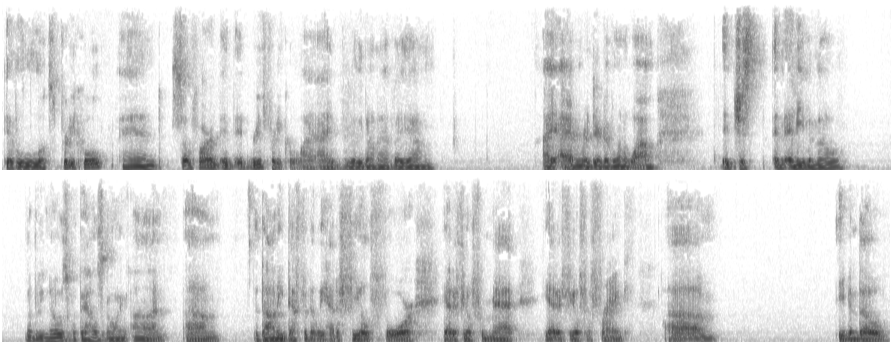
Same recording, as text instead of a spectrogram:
it looks pretty cool, and so far it, it reads pretty cool. I, I really don't have a um. I, I haven't read Daredevil in a while. It just and, and even though nobody knows what the hell's going on, um, Donny definitely had a feel for. He had a feel for Matt. He had a feel for Frank. Um, even though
